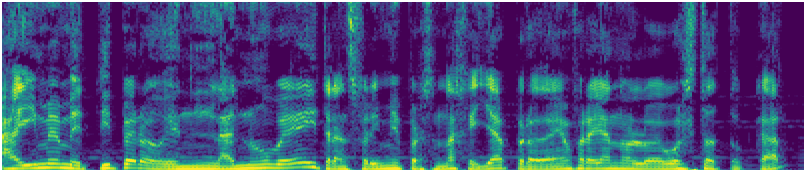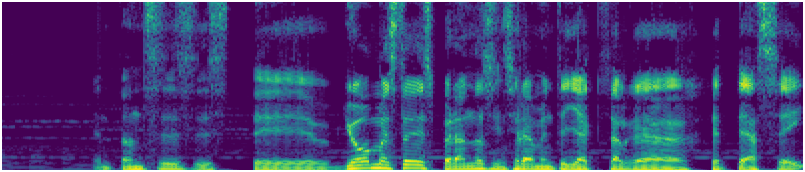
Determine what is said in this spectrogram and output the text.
ahí me metí, pero en la nube y transferí mi personaje ya, pero de ahí en fuera ya no lo he vuelto a tocar. Entonces, este, yo me estoy esperando sinceramente ya que salga GTA 6.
